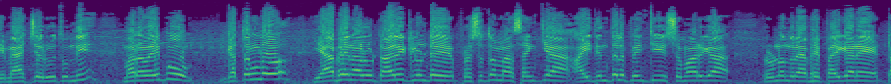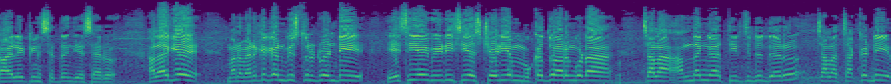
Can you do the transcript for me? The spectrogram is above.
ఈ మ్యాచ్ జరుగుతుంది. మరోవైపు గతంలో యాభై నాలుగు టాయిలెట్లు ఉంటే ప్రస్తుతం ఆ సంఖ్య ఐదింతలు పెంచి సుమారుగా రెండు వందల యాభై పైగానే టాయిలెట్లను సిద్ధం చేశారు. అలాగే మన వెనక కనిపిస్తున్నటువంటి ఏసీఏ వీడీసీఏ స్టేడియం ముఖద్వారం కూడా చాలా అందంగా తీర్చిదిద్దారు. చాలా చక్కటి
